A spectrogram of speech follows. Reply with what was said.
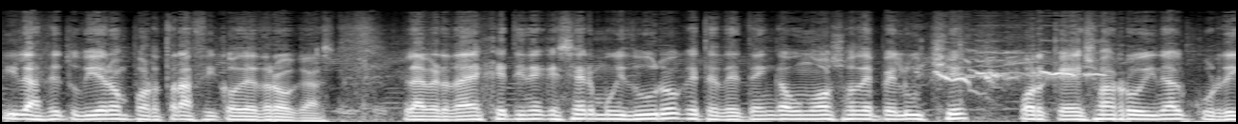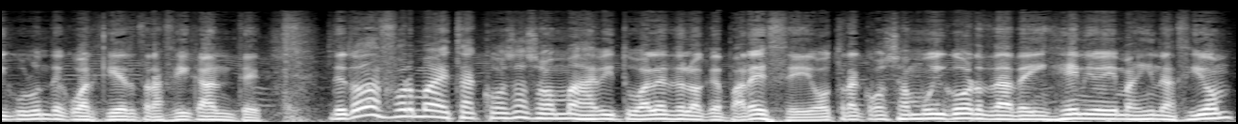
y las detuvieron por tráfico de drogas. La verdad es que tiene que ser muy duro que te detenga un oso de peluche porque eso arruina el currículum de cualquier traficante. De todas formas, estas cosas son más habituales de lo que parece. Otra cosa muy gorda de ingenio e imaginación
